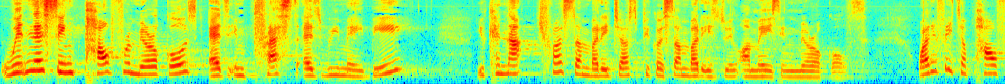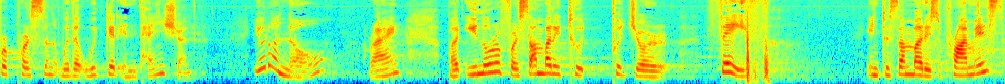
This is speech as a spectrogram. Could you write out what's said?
witnessing powerful miracles, as impressed as we may be, you cannot trust somebody just because somebody is doing amazing miracles. What if it's a powerful person with a wicked intention? You don't know, right? But in order for somebody to put your faith into somebody's promise,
